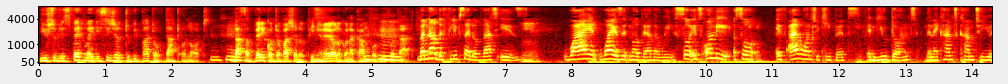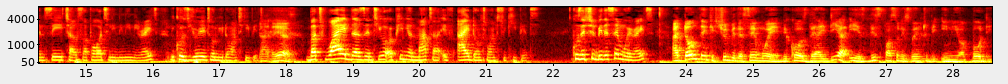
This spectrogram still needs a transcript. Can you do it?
you should respect my decision to be part of that or not. Mm-hmm. That's a very controversial opinion. You're all gonna come for me for mm-hmm. that. But now the flip side of that is Mm. Why why is it not the other way? So it's only so Mm-hmm. if I want to keep it and you don't, then I can't come to you and say child support nini nini, right? Because you already told me you don't want to keep it. Uh, yes But why doesn't your opinion matter if I don't want to keep it? Because it should be the same way, right? I don't think it should be the same way because the idea is this person is going to be in your body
